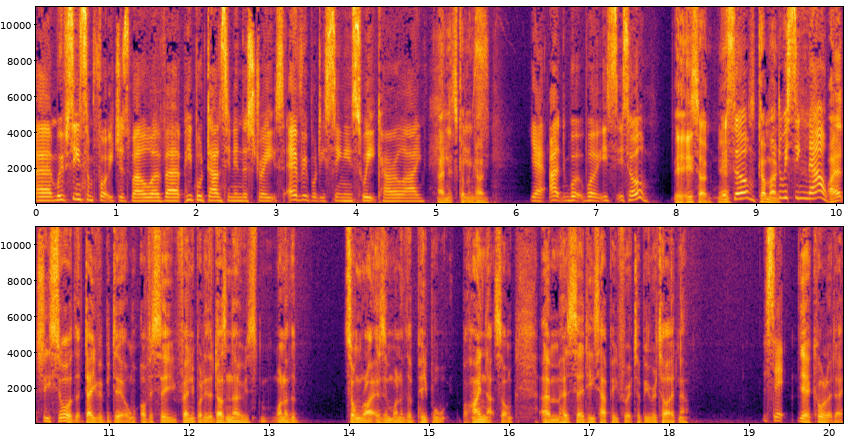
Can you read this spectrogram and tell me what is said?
Um, we've seen some footage as well of uh, people dancing in the streets. Everybody's singing "Sweet Caroline," and it's coming It's- home. Yeah, and, well, well, it's, it's home. It is home. Yeah. It's home. come what home. do we sing now? I actually saw that David Baddiel, obviously, for anybody that doesn't know, is one of the songwriters and one of the people behind that song, um, has said he's happy for it to be retired now. That's it. Yeah, call it a day.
